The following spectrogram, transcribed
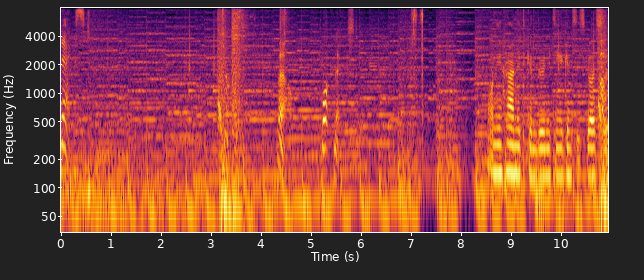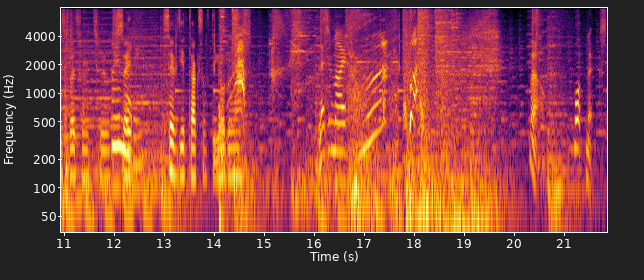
next? Now, what next? Only H'aanit can do anything against these guys, so it's better for me to save, ready. save the attacks of the other ones. Letting my. Now, what next?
